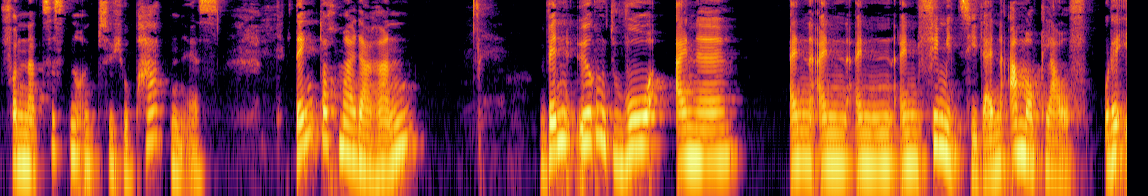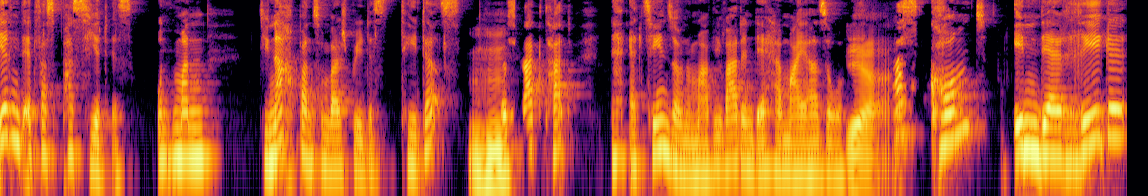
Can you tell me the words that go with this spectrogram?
von Narzissten und Psychopathen ist. Denk doch mal daran, wenn irgendwo eine, ein, ein, ein, ein Femizid, ein Amoklauf oder irgendetwas passiert ist und man die Nachbarn zum Beispiel des Täters Mhm. gefragt hat, na, erzählen Sie doch mal, wie war denn der Herr Meier so? Ja. Was kommt in der Regel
